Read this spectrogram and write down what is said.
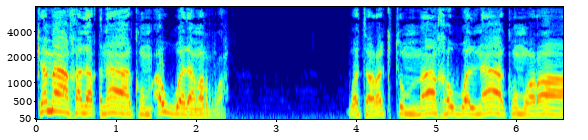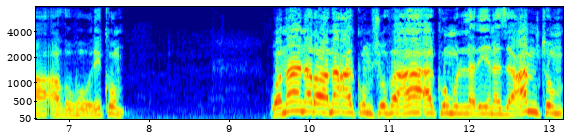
كما خلقناكم أول مرة وتركتم ما خولناكم وراء ظهوركم. وما نرى معكم شفعاءكم الذين زعمتم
